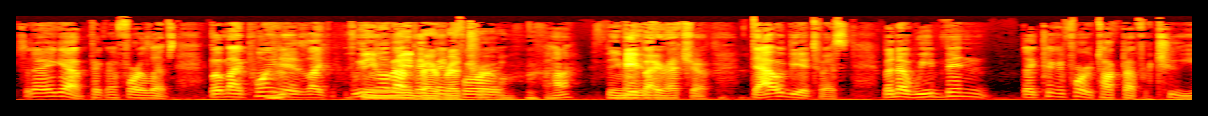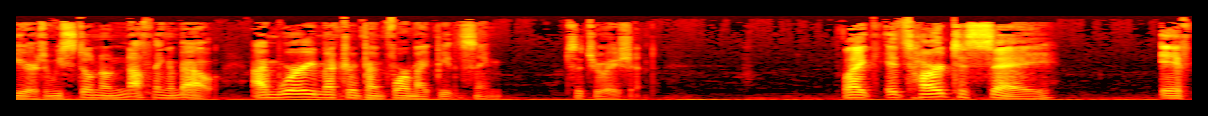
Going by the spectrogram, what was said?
So there you go. Pikmin 4 lives. But my point is, like, we Mm-hmm. know about Pikmin 4. Retro. Huh? being Made, made by- Retro. That would be a twist. But no, we've been, like, Pikmin 4 we talked about for two years, and we still know nothing about. I'm worried Metroid Prime 4 might be the same situation. Like, it's hard to say if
